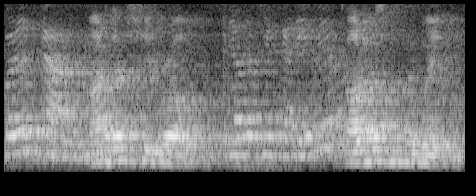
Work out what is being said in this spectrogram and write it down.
Forrest Gump, Murder She Wrote, Pirates del Caribe, Colors of the Wind.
